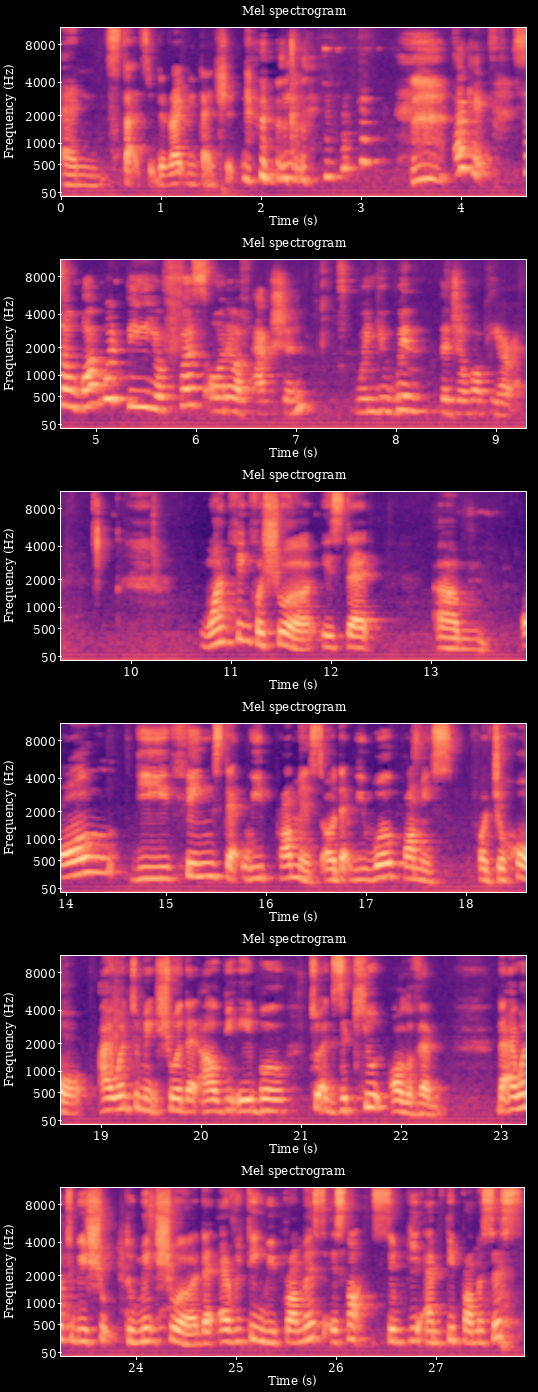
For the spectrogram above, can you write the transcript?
And starts with the right intention okay, so what would be your first order of action when you win the Johor PRN? one thing for sure is that um, all the things that we promise or that we will promise for Johor, I want to make sure that I'll be able to execute all of them. That I want to be sure to make sure that everything we promise is not simply empty promises,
